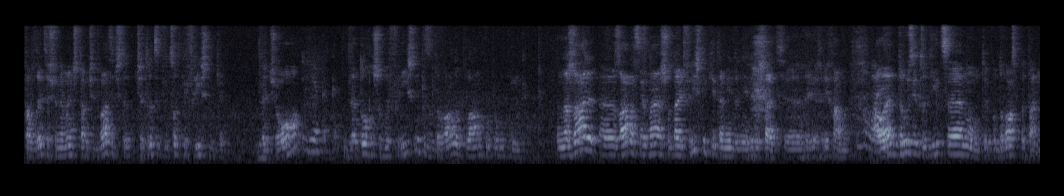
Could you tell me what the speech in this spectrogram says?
там здається, що не менше там чи 20 чи 30% фрішників. Для чого? Є таке. Для того, щоб фрішники задавали планку поведінки. На жаль, е, зараз я знаю, що навіть фрішники там іноді грішать е, гріхами. Але, друзі, тоді це ну, типу, до вас питання.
